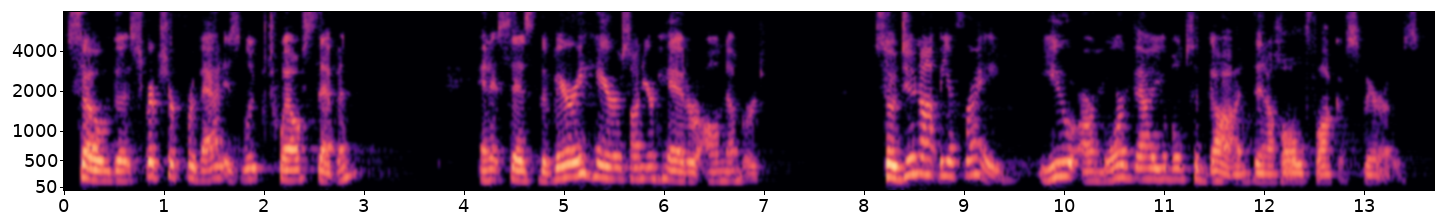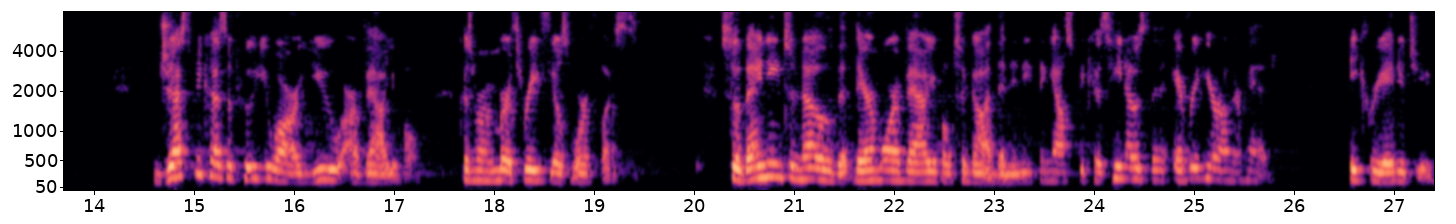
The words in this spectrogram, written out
So the scripture for that is Luke 12, 7. And it says, The very hairs on your head are all numbered. So do not be afraid. You are more valuable to God than a whole flock of sparrows. Just because of who you are, you are valuable. Because remember, three feels worthless. So they need to know that they're more valuable to God than anything else because He knows that every hair on their head, He created you.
